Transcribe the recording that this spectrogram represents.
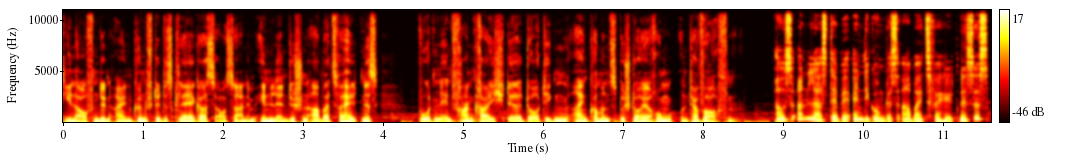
Die laufenden Einkünfte des Klägers aus seinem inländischen Arbeitsverhältnis wurden in Frankreich der dortigen Einkommensbesteuerung unterworfen. Aus Anlass der Beendigung des Arbeitsverhältnisses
